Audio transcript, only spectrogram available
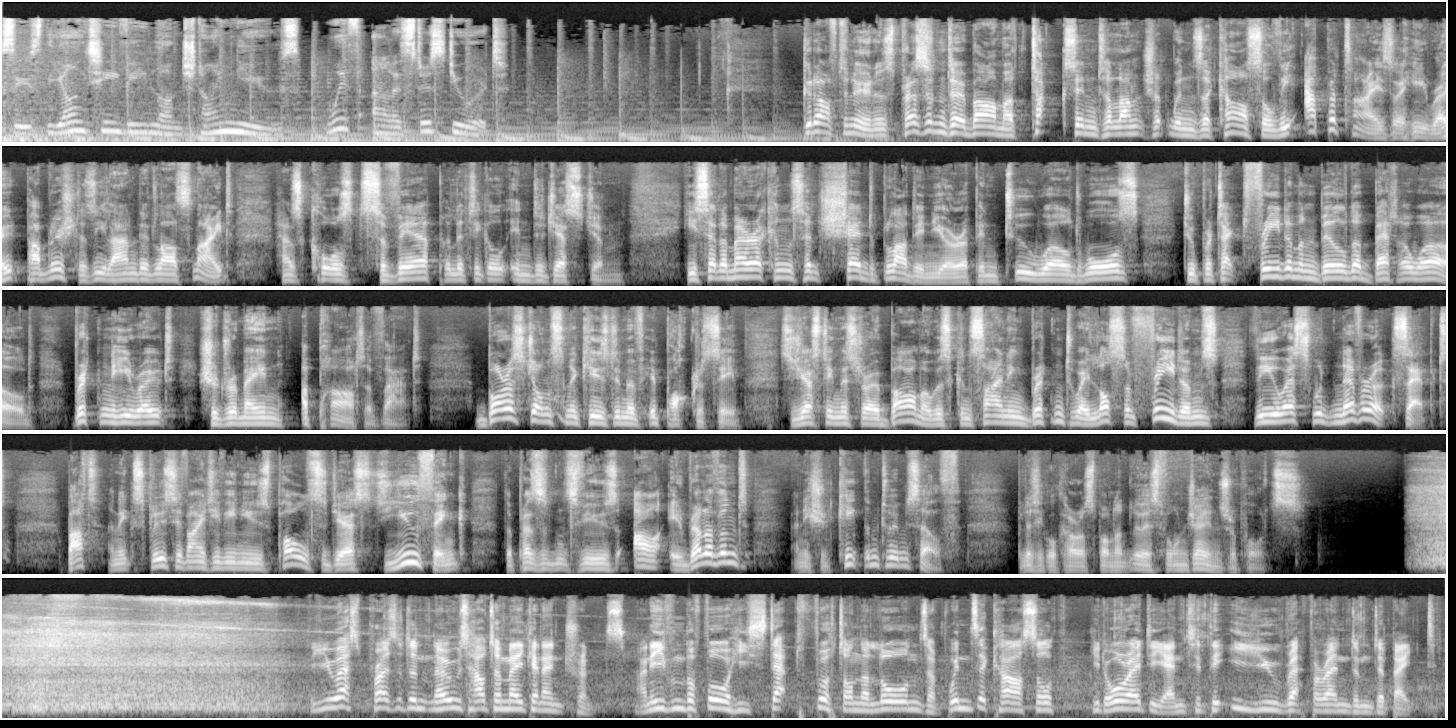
This is the ITV Lunchtime News with Alastair Stewart. Good afternoon. As President Obama tucks into lunch at Windsor Castle, the appetizer he wrote, published as he landed last night, has caused severe political indigestion. He said Americans had shed blood in Europe in two world wars to protect freedom and build a better world. Britain, he wrote, should remain a part of that. Boris Johnson accused him of hypocrisy, suggesting Mr. Obama was consigning Britain to a loss of freedoms the US would never accept. But an exclusive ITV News poll suggests you think the president's views are irrelevant and he should keep them to himself. Political correspondent Lewis Vaughan Jones reports. The US president knows how to make an entrance, and even before he stepped foot on the lawns of Windsor Castle, he'd already entered the EU referendum debate.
